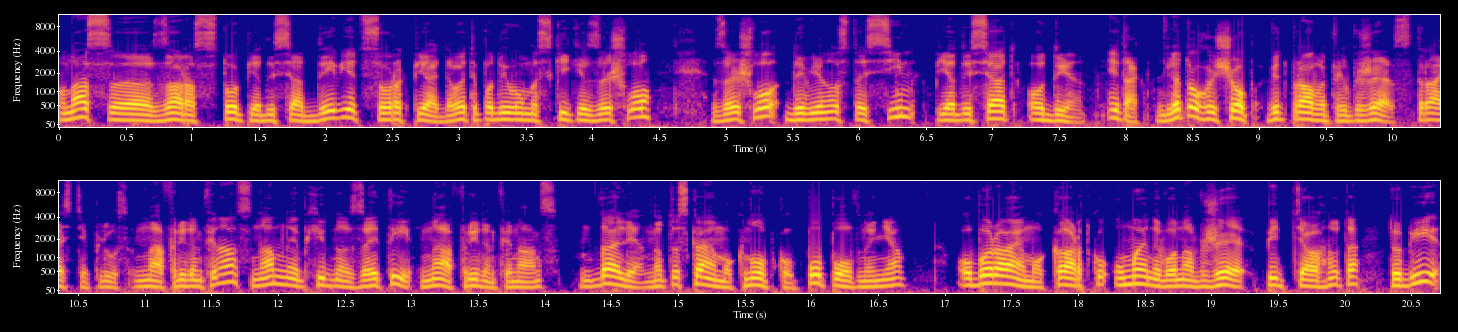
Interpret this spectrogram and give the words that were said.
У нас е, зараз 159,45. Давайте подивимося, скільки зайшло. Зайшло 97,51. І так, для того, щоб відправити вже Trusty Plus на Freedom Finance, нам необхідно зайти на Freedom Finance. Далі натискаємо кнопку поповнення. Обираємо картку, у мене вона вже підтягнута. Тобі,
